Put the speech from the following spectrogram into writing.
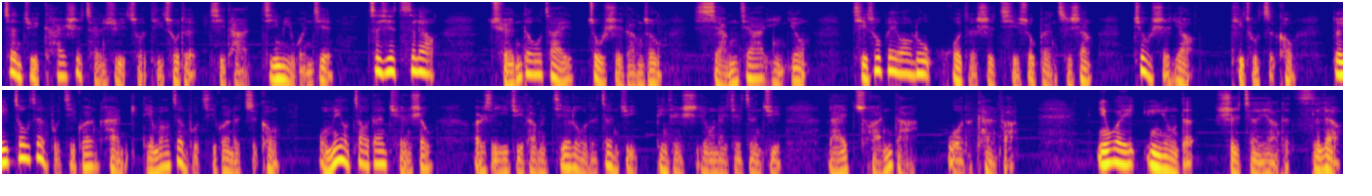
证据开示程序所提出的其他机密文件，这些资料全都在注释当中详加引用。起诉备忘录或者是起诉本质上就是要提出指控。对于州政府机关和联邦政府机关的指控，我没有照单全收，而是依据他们揭露的证据，并且使用那些证据来传达我的看法。因为运用的是这样的资料，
